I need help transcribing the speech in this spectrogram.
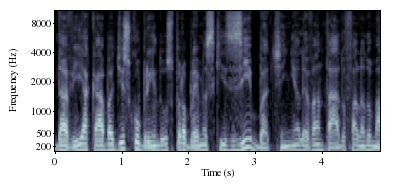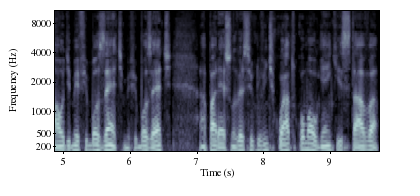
Davi acaba descobrindo os problemas que Ziba tinha levantado falando mal de Mefibosete. Mefibosete aparece no versículo 24 como alguém que estava,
